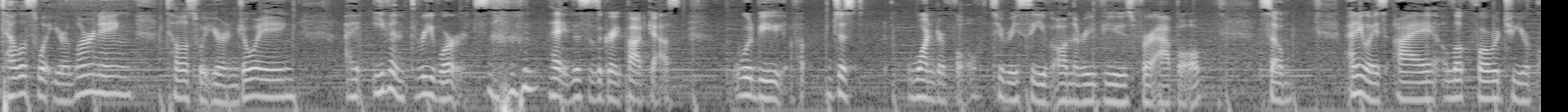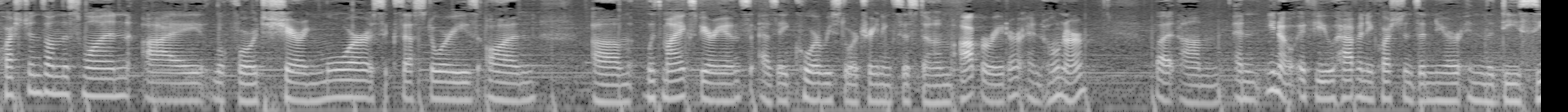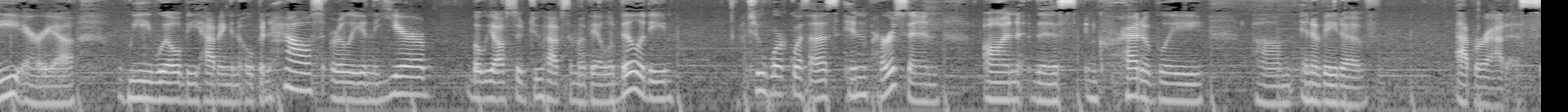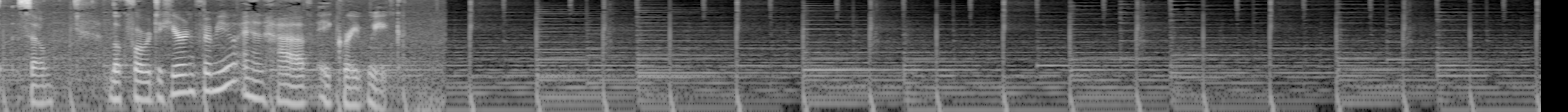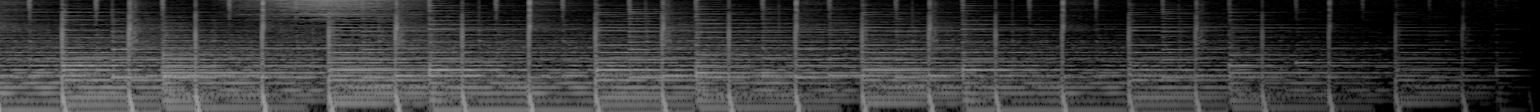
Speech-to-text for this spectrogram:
tell us what you're learning, tell us what you're enjoying. I, even three words, hey, this is a great podcast, would be just wonderful to receive on the reviews for Apple. So, anyways, I look forward to your questions on this one. I look forward to sharing more success stories on. Um, with my experience as a core restore training system operator and owner, but um, and you know if you have any questions and you're in the DC area, we will be having an open house early in the year, but we also do have some availability to work with us in person on this incredibly um, innovative apparatus. So, look forward to hearing from you and have a great week.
